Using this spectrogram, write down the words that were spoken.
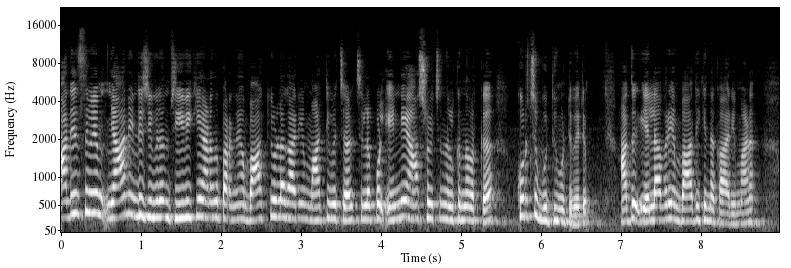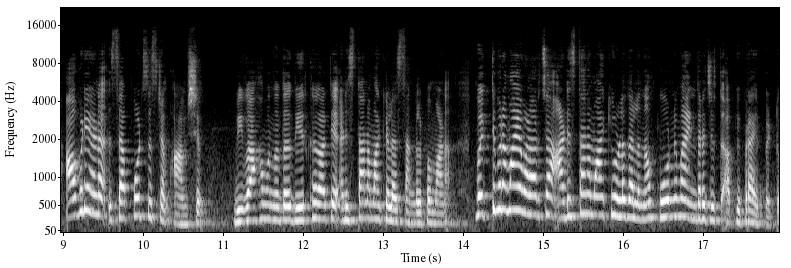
അതേസമയം ഞാൻ എന്റെ ജീവിതം ജീവിക്കുകയാണെന്ന് പറഞ്ഞ് ബാക്കിയുള്ള കാര്യം മാറ്റിവെച്ചാൽ ചിലപ്പോൾ എന്നെ ആശ്രയിച്ചു നിൽക്കുന്നവർക്ക് കുറച്ച് ബുദ്ധിമുട്ട് വരും. അത് എല്ലാവരെയും ബാധിക്കുന്ന കാര്യമാണ്. അവിടെയാണ് സപ്പോർട്ട് സിസ്റ്റം ആവശ്യം. വിവാഹം എന്നത് ദീർഘകാലത്തെ അടിസ്ഥാനമാക്കിയുള്ള സങ്കല്പമാണ്. വ്യക്തിപരമായ വളർച്ച അടിസ്ഥാനമാക്കിയുള്ളതല്ലെന്നും പൂർണിമ ഇന്ദ്രജിത്ത് അഭിപ്രായപ്പെട്ടു.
